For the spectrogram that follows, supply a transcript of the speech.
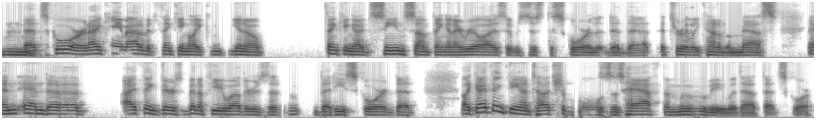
mm. that score and i came out of it thinking like you know thinking i'd seen something and i realized it was just the score that did that it's really kind of a mess and and uh I think there's been a few others that that he scored that, like I think The Untouchables is half the movie without that score.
